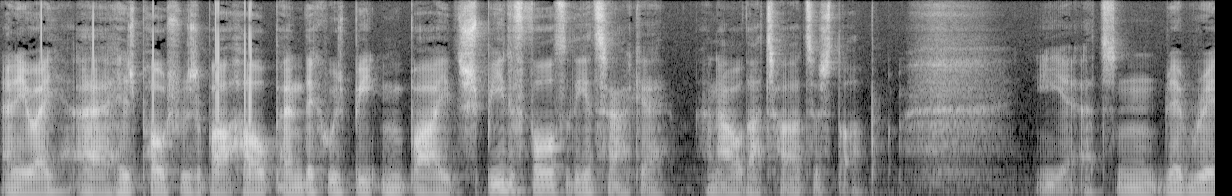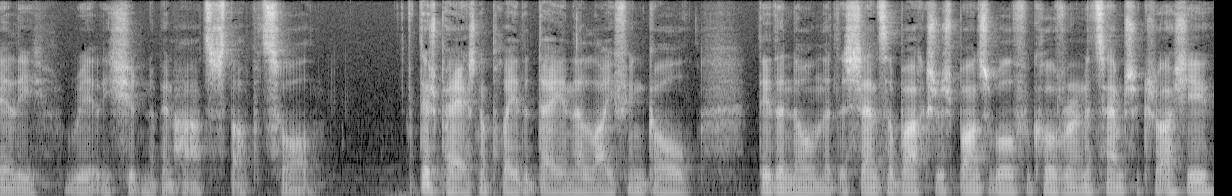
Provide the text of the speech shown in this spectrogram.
Anyway, uh, his post was about how Bendik was beaten by the speed of thought of the attacker and how that's hard to stop. Yeah, it really, really shouldn't have been hard to stop at all. This person played a day in their life in goal. They'd have known that the centre back's responsible for covering attempts across you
